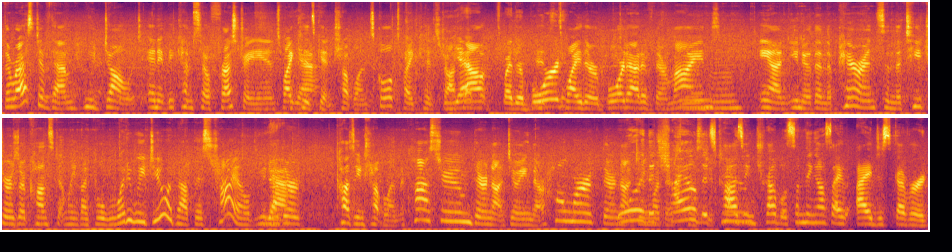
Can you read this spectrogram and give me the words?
the rest of them who don't, and it becomes so frustrating. It's why Yeah. kids get in trouble in school. It's why kids drop Yep. out. It's why they're bored. It's why they're bored out of their minds. Mhm. And you know, then the parents and the teachers are constantly like, "Well, what do we do about this child? You know, Yeah. they're causing trouble in the classroom. They're not doing their homework. They're not or doing the what they're child supposed that's to do." causing trouble. Something else I, I discovered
